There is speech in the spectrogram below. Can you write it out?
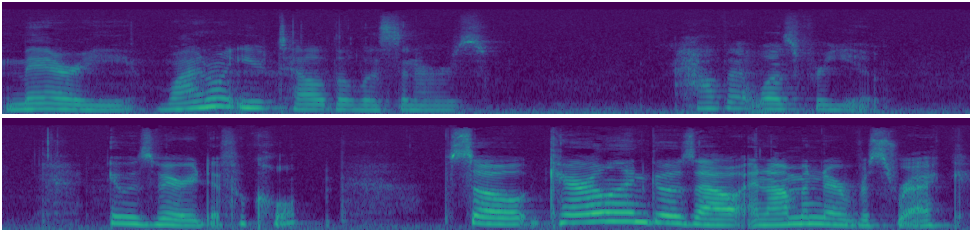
Mary, why don't you tell the listeners how that was for you? It was very difficult. So Caroline goes out, and I'm a nervous wreck.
